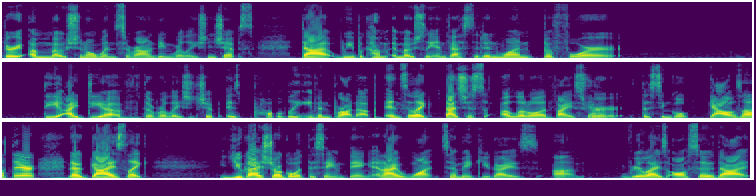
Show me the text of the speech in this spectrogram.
very emotional when surrounding relationships, that we become emotionally invested in one before the idea of the relationship is probably even brought up. And so, like, that's just a little advice Yeah. for the single gals out there. Now, guys, like, you guys struggle with the same thing, and I want to make you guys um, realize also that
